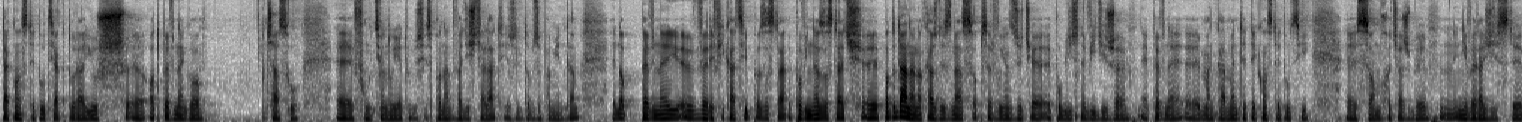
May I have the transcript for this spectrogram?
ta konstytucja, która już e, od pewnego czasu funkcjonuje, to już jest ponad 20 lat, jeżeli dobrze pamiętam, no, pewnej weryfikacji pozosta powinna zostać e, poddana. No, każdy z nas obserwując życie publiczne widzi, że pewne e, mankamenty tej konstytucji są, chociażby niewyrazisty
